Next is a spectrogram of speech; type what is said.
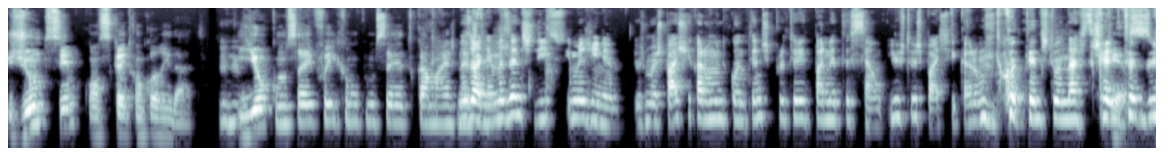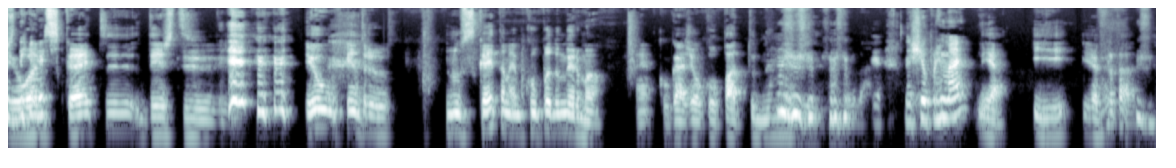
junto sempre com skate com qualidade. Uhum. E eu comecei, foi como comecei a tocar mais Mas olha, mas antes disso, imagina, os meus pais ficaram muito contentes por eu ter ido para a natação e os teus pais ficaram muito contentes tu andaste de skate todos os eu ando de dias. skate desde. eu entro no skate também por culpa do meu irmão. Né? Que o gajo é o culpado de tudo na minha vida, na verdade. Nasceu primeiro? Yeah. E, é verdade.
